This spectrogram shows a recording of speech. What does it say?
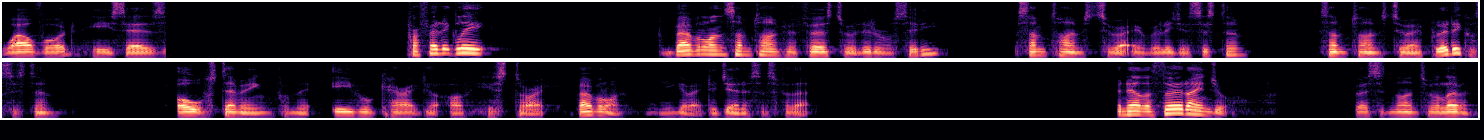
Walvoord, he says, prophetically, Babylon sometimes refers to a literal city, sometimes to a religious system, sometimes to a political system, all stemming from the evil character of historic Babylon. And you go back to Genesis for that. And now the third angel, verses 9 to 11.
